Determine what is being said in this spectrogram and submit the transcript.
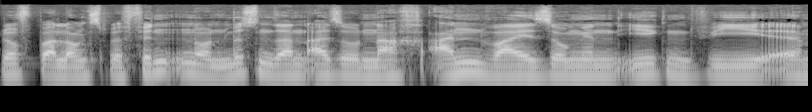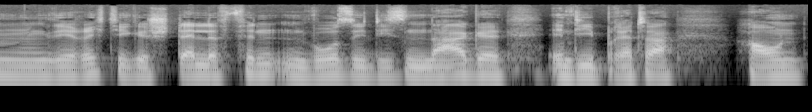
Luftballons befinden und müssen dann also nach Anweisungen irgendwie ähm, die richtige Stelle finden, wo sie diesen Nagel in die Bretter hauen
